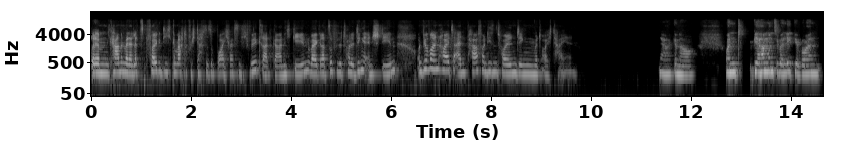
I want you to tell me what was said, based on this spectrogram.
ähm, kam in meiner letzten Folge, die ich gemacht habe, wo ich dachte so, boah, ich weiß nicht, ich will gerade gar nicht gehen, weil gerade so viele tolle Dinge entstehen. Und wir wollen heute ein paar von diesen tollen Dingen mit euch teilen. Ja, genau. Und wir haben uns überlegt, wir wollen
